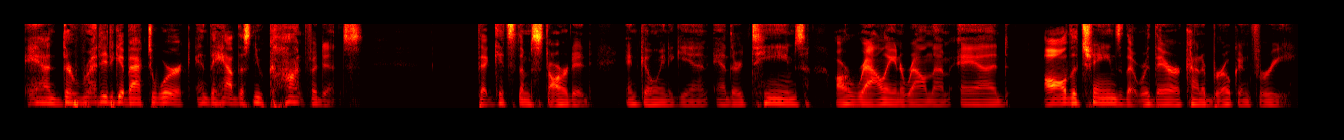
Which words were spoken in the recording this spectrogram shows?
And they're ready to get back to work and they have this new confidence that gets them started and going again. And their teams are rallying around them and all the chains that were there are kind of broken free.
